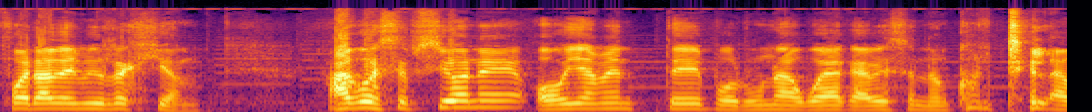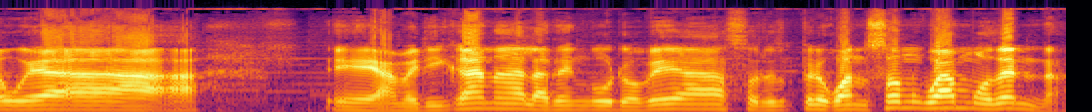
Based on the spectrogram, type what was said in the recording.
fuera de mi región. Hago excepciones, obviamente, por una wea que a veces no encontré la wea eh, americana, la tengo europea, sobre- pero cuando son weas modernas.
